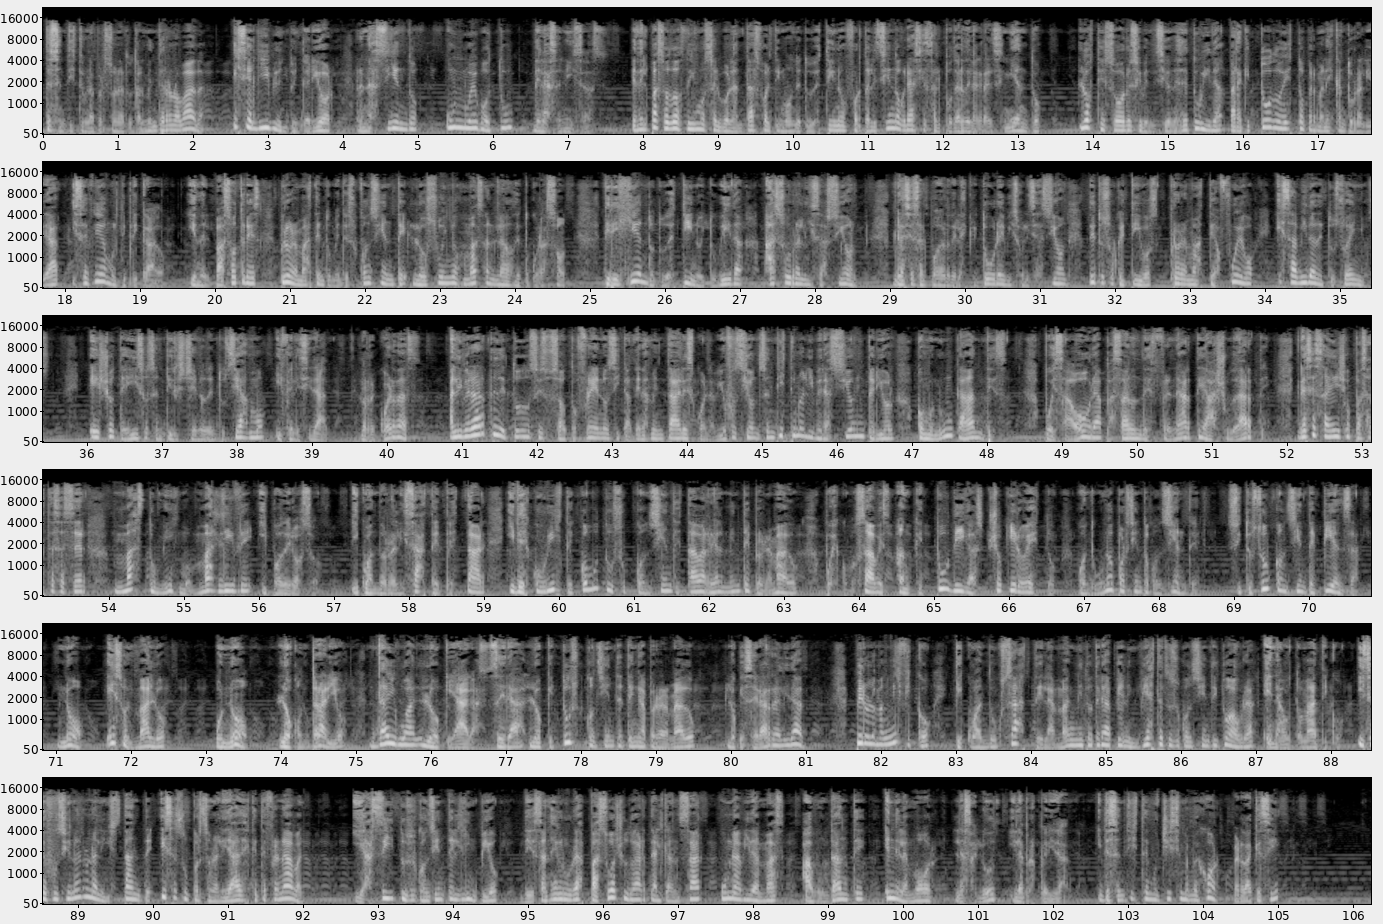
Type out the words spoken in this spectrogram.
Te sentiste una persona totalmente renovada. Ese alivio en tu interior, renaciendo un nuevo tú de las cenizas. En el paso 2 dimos el volantazo al timón de tu destino, fortaleciendo gracias al poder del agradecimiento, los tesoros y bendiciones de tu vida para que todo esto permanezca en tu realidad y se vea multiplicado. Y en el paso 3 programaste en tu mente subconsciente los sueños más anhelados de tu corazón, dirigiendo tu destino y tu vida a su realización. Gracias al poder de la escritura y visualización de tus objetivos, programaste a fuego esa vida de tus sueños. Ello te hizo sentir lleno de entusiasmo y felicidad. ¿Lo recuerdas? Al liberarte de todos esos autofrenos y cadenas mentales con la biofusión, sentiste una liberación interior como nunca antes, pues ahora pasaron de frenarte a ayudarte. Gracias a ello pasaste a ser más tú mismo, más libre y poderoso. Y cuando realizaste el testar y descubriste cómo tu subconsciente estaba realmente programado, pues como sabes, aunque tú digas yo quiero esto con tu 1% consciente, si tu subconsciente piensa, no, eso es malo, o no, lo contrario, da igual lo que hagas, será lo que tu subconsciente tenga programado, lo que será realidad. Pero lo magnífico que cuando usaste la magnetoterapia limpiaste tu subconsciente y tu aura en automático y se fusionaron al instante esas subpersonalidades que te frenaban. Y así tu subconsciente limpio de esas negruras pasó a ayudarte a alcanzar una vida más abundante en el amor, la salud y la prosperidad. Y te sentiste muchísimo mejor, ¿verdad que sí?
